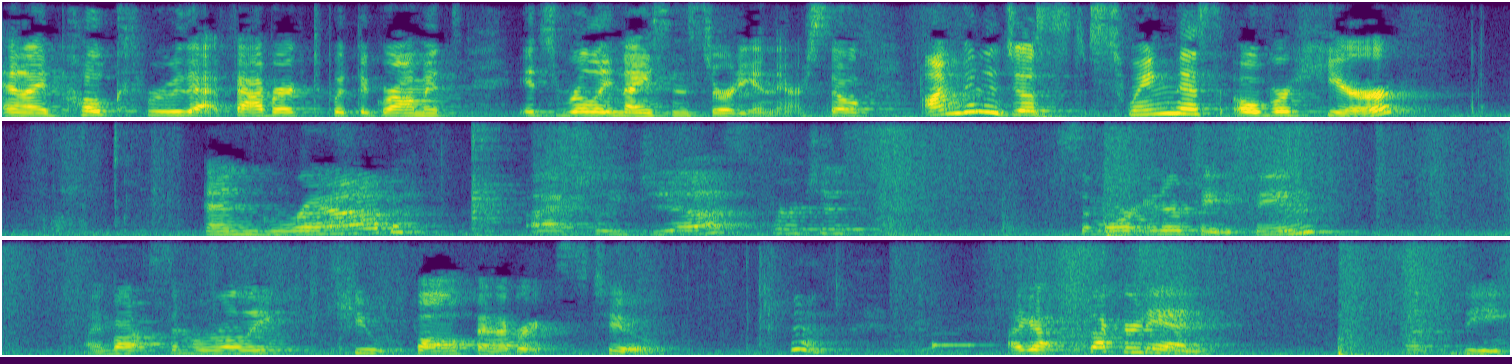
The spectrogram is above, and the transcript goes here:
and I poke through that fabric to put the grommets, it's really nice and sturdy in there. So I'm gonna just swing this over here and grab, I actually just purchased some more interfacing. I bought some really cute fall fabrics too. I got suckered in. Let's see.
